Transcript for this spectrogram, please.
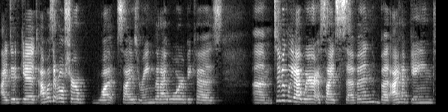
I did get, I wasn't real sure what size ring that I wore because um, typically I wear a size 7, but I have gained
